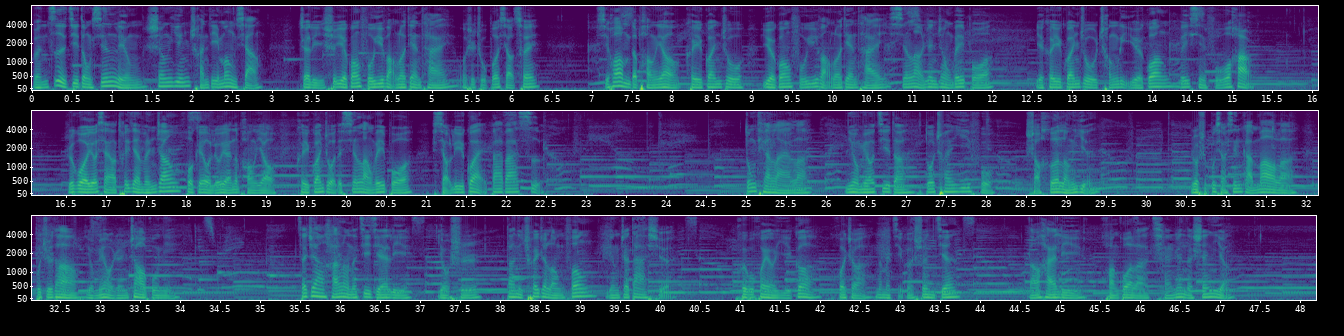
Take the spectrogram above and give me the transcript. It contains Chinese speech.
文字激动心灵，声音传递梦想。这里是月光浮语网络电台，我是主播小崔。喜欢我们的朋友可以关注月光浮语网络电台新浪认证微博，也可以关注城里月光微信服务号。如果有想要推荐文章或给我留言的朋友，可以关注我的新浪微博小绿怪八八四。冬天来了，你有没有记得多穿衣服，少喝冷饮？若是不小心感冒了，不知道有没有人照顾你？在这样寒冷的季节里，有时当你吹着冷风，迎着大雪，会不会有一个或者那么几个瞬间，脑海里缓过了前任的身影？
